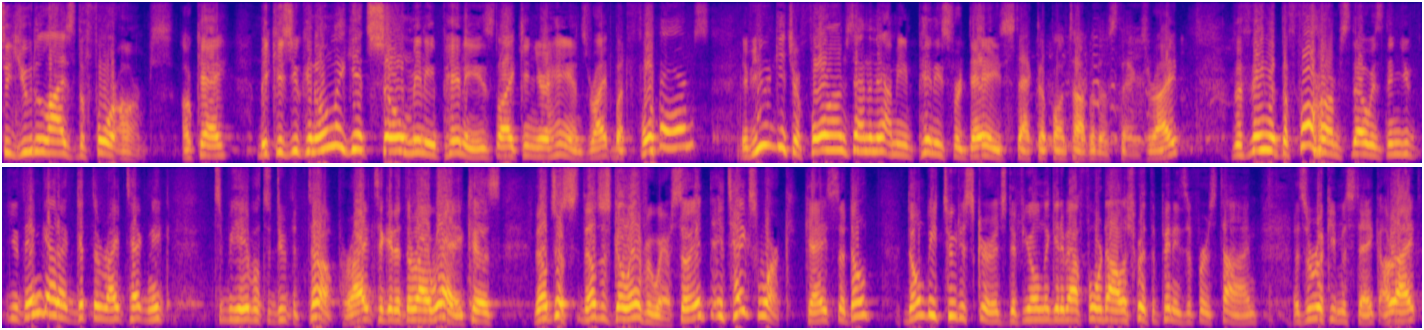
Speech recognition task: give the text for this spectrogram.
to utilize the forearms, okay? Because you can only get so many pennies like in your hands, right? But forearms, if you can get your forearms down in there, I mean, pennies for days stacked up on top of those things, right? The thing with the forearms, though, is then you, you then got to get the right technique to be able to do the dump, right? To get it the right way, because they'll just they'll just go everywhere. So it, it takes work, okay? So don't don't be too discouraged if you only get about four dollars worth of pennies the first time. It's a rookie mistake, all right?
